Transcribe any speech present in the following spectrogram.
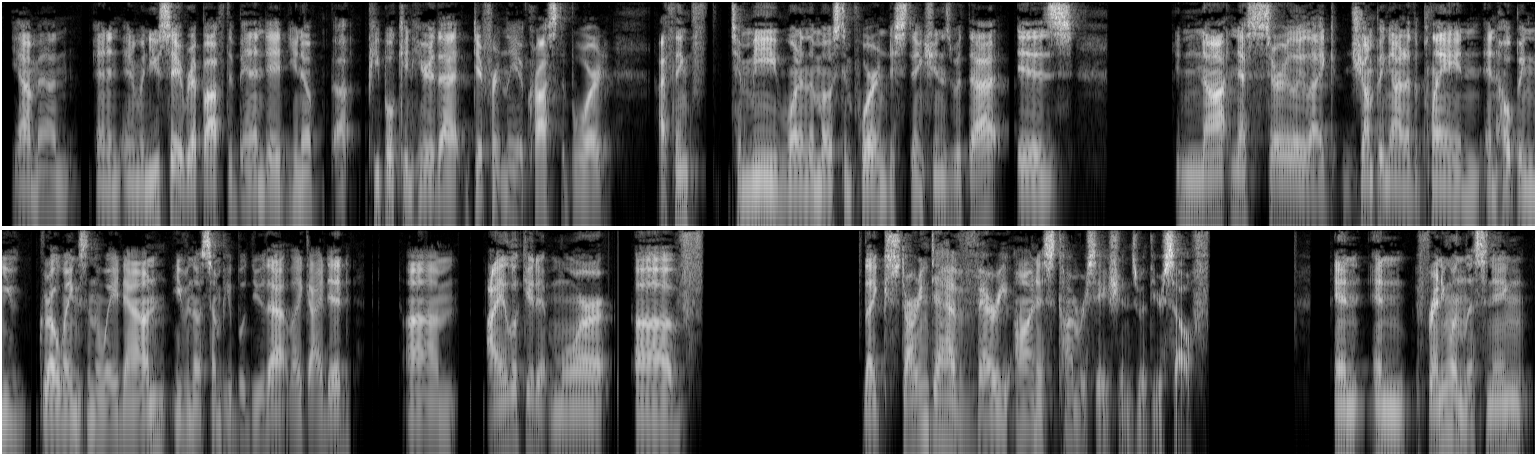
Yeah, man. And and when you say rip off the band-aid, you know, uh, people can hear that differently across the board. I think to me one of the most important distinctions with that is not necessarily like jumping out of the plane and hoping you grow wings in the way down, even though some people do that, like I did. Um, I look at it more of like starting to have very honest conversations with yourself. And and for anyone listening,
